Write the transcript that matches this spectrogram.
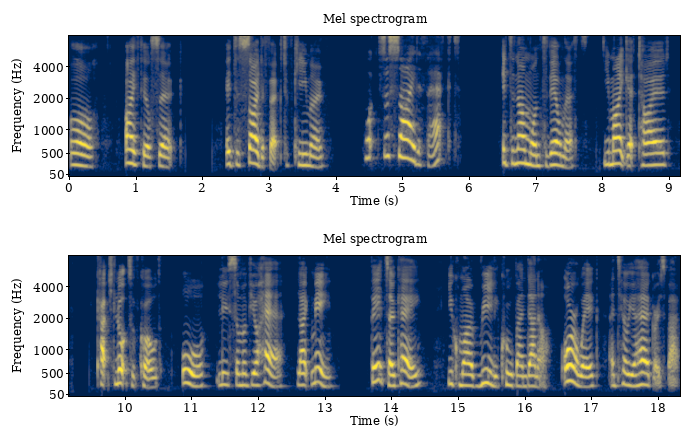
Oh, I feel sick. It's a side effect of chemo. What's a side effect? It's an unwanted illness. You might get tired, catch lots of cold, or lose some of your hair, like me. But it's okay. You can wear a really cool bandana or a wig until your hair grows back.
